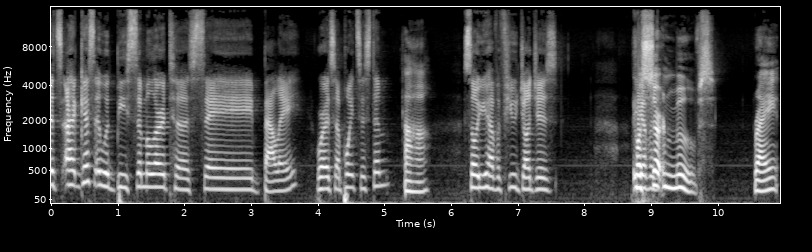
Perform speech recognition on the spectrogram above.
It's I guess it would be similar to say ballet, where it's a point system. Uh huh. So you have a few judges. For have a- certain moves, right?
